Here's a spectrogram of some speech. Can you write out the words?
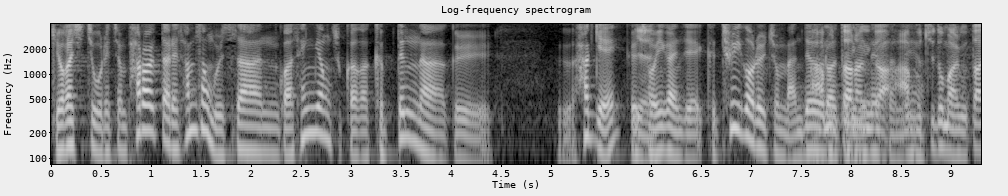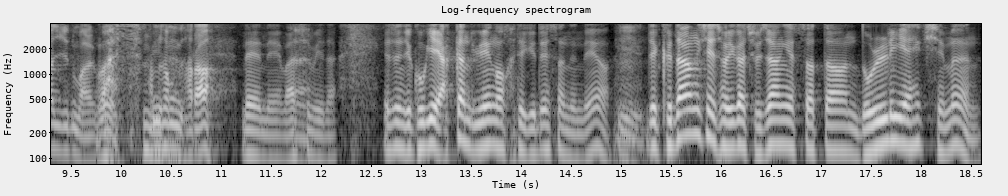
기억하실지 모르겠지만 8월 달에 삼성물산과 생명 주가가 급등락을 그 하게 그 예. 저희가 이제 그 트리거를 좀 만들어 드리긴 했었는데 아 묻지도 말고 따지지도 말고 맞습니다. 삼성 사라. 네, 네, 맞습니다. 그래서 이제 그게 약간 유행어가 되기도 했었는데요. 음. 근데 그 당시에 저희가 주장했었던 논리의 핵심은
